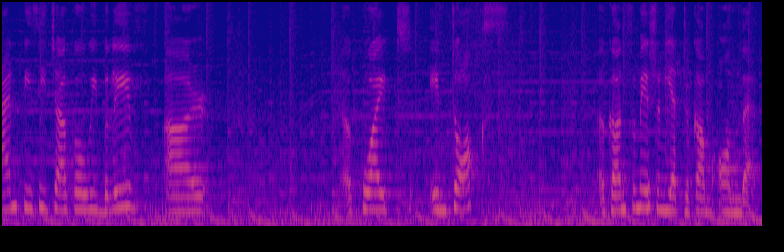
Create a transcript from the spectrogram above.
and PC Chacko, we believe, are uh, quite in talks. A confirmation yet to come on that.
